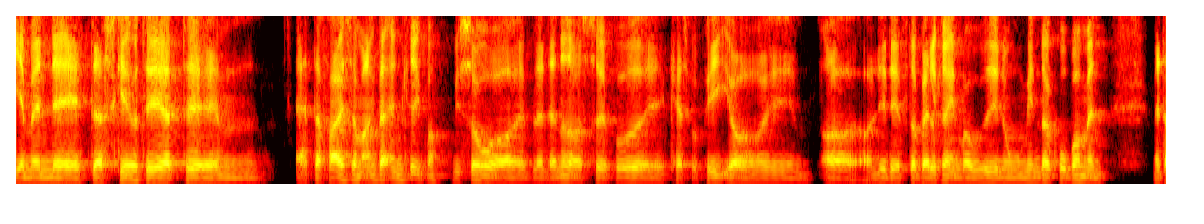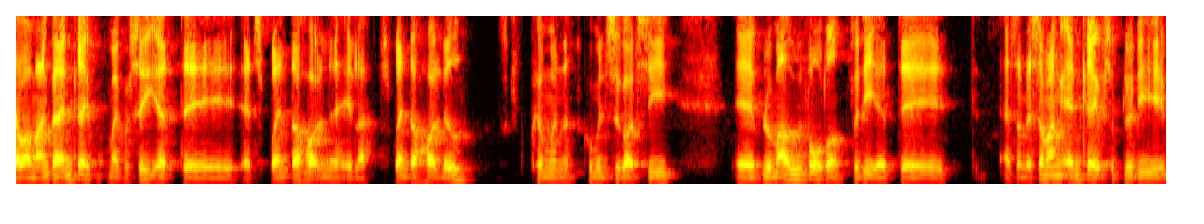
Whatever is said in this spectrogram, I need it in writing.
Jamen, øh, der sker jo det, at, øh, at der faktisk er mange, der angriber. Vi så øh, blandt andet også øh, både øh, Kasper P. Og, øh, og, og lidt efter Valgren var ude i nogle mindre grupper, men, men der var mange, der angreb. Man kunne se, at, øh, at sprinterholdene, eller sprinterholdet, kunne man, kunne man lige så godt sige, øh, blev meget udfordret, fordi at øh, altså med så mange angreb, så blev de,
